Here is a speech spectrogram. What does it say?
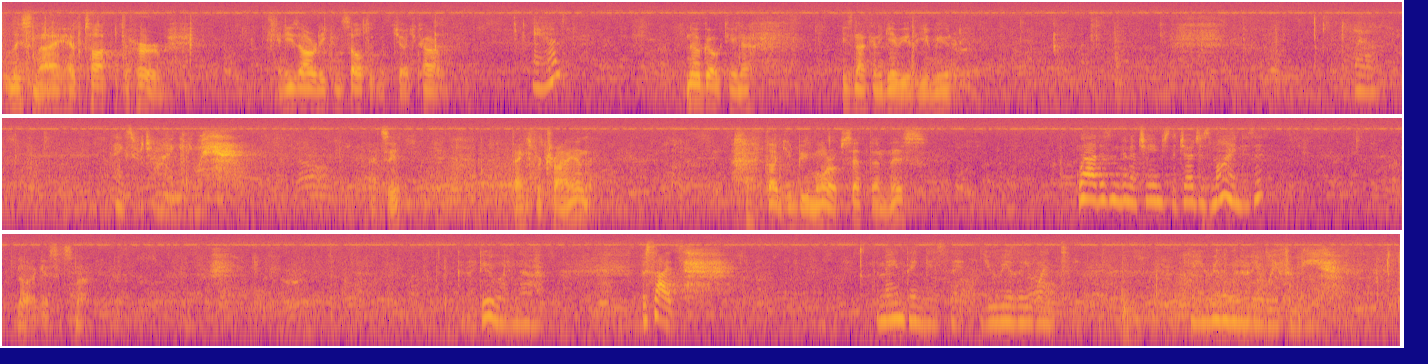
Listen, I have talked to Herb, and he's already consulted with Judge Carlin. And? No go, Tina. He's not going to give you the immunity. Well, thanks for trying anyway. That's it? Thanks for trying. I thought you'd be more upset than this. Well, it isn't going to change the judge's mind, is it? No, I guess it's not. What can I do? And, uh, besides, the main thing is that you really went, well, you really went out of your way for me.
